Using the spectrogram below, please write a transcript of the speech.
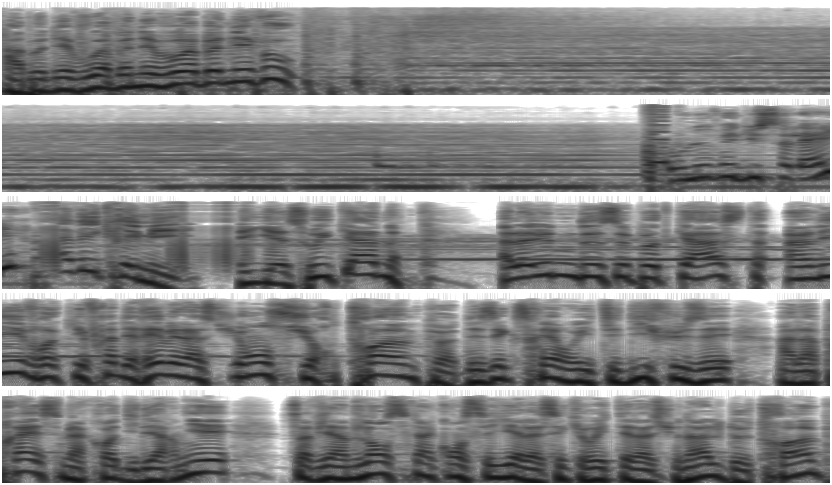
Abonnez-vous, abonnez-vous, abonnez-vous. Au lever du soleil? Avec Rémi. Yes Weekend. À la une de ce podcast, un livre qui ferait des révélations sur Trump. Des extraits ont été diffusés à la presse mercredi dernier. Ça vient de l'ancien conseiller à la sécurité nationale de Trump.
